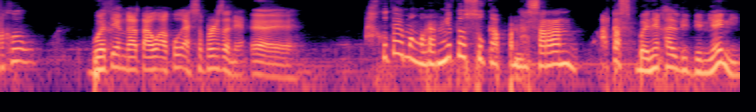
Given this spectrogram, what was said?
Aku buat yang nggak tahu aku as a person ya. Ya, ya. Aku tuh emang orangnya tuh suka penasaran atas banyak hal di dunia ini.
